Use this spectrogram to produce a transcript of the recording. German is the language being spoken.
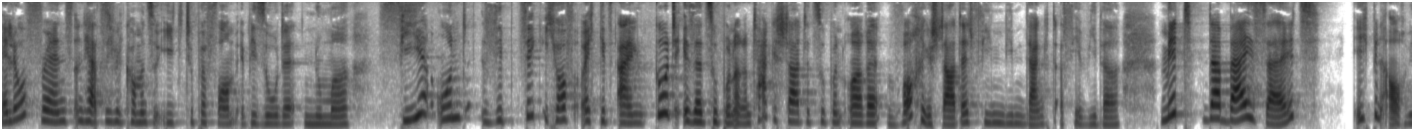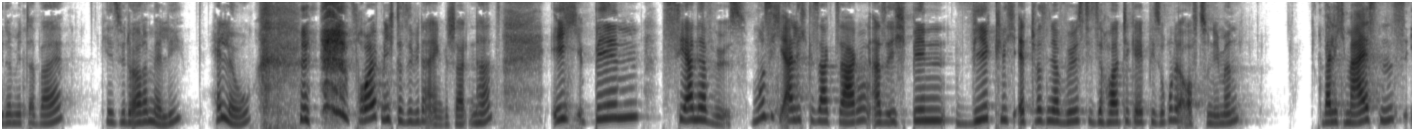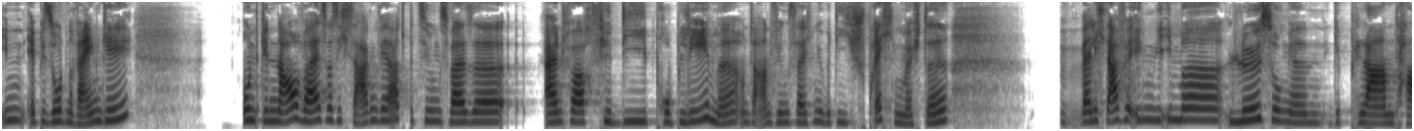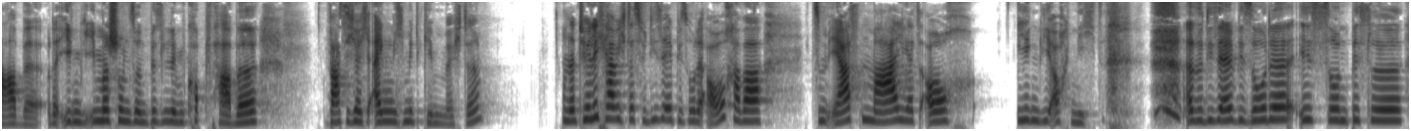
Hello Friends und herzlich willkommen zu Eat to Perform Episode Nummer 74. Ich hoffe, euch geht's allen gut. Ihr seid super in euren Tag gestartet, super in eure Woche gestartet. Vielen lieben Dank, dass ihr wieder mit dabei seid. Ich bin auch wieder mit dabei. Hier ist wieder eure Melli. Hello. Freut mich, dass ihr wieder eingeschaltet habt. Ich bin sehr nervös, muss ich ehrlich gesagt sagen. Also ich bin wirklich etwas nervös, diese heutige Episode aufzunehmen, weil ich meistens in Episoden reingehe, und genau weiß, was ich sagen werde, beziehungsweise einfach für die Probleme, unter Anführungszeichen, über die ich sprechen möchte, weil ich dafür irgendwie immer Lösungen geplant habe oder irgendwie immer schon so ein bisschen im Kopf habe, was ich euch eigentlich mitgeben möchte. Und natürlich habe ich das für diese Episode auch, aber zum ersten Mal jetzt auch irgendwie auch nicht. Also diese Episode ist so ein bisschen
